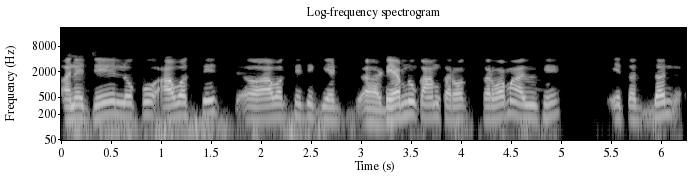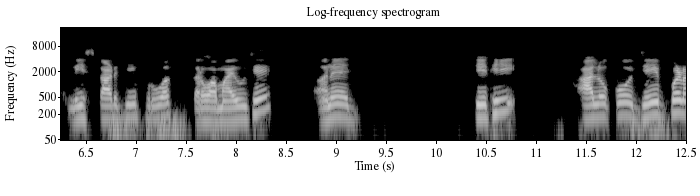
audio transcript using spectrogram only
અને જે લોકો આ વખતે આ વખતે જે ડેમનું કામ કરવા, કરવામાં આવ્યું છે, એ તદ્દન નિષ્કાળજીપૂર્વક કરવામાં આવ્યું છે. અને તેથી આ લોકો જે પણ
